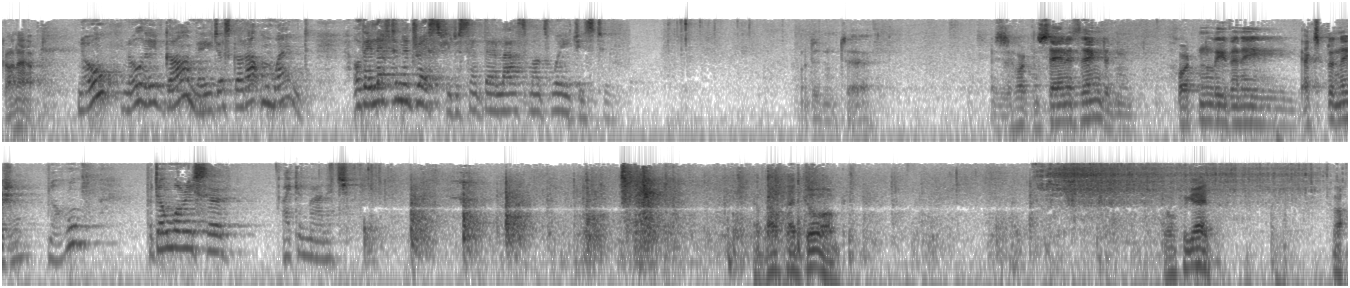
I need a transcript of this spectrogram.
Gone out. No, no, they've gone. They just got up and went. Oh, they left an address for you to send their last month's wages to. Well, didn't uh, Mrs. Horton say anything? Didn't Horton leave any explanation? No, but don't worry, sir. I can manage. About that dog. Don't forget. Oh,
